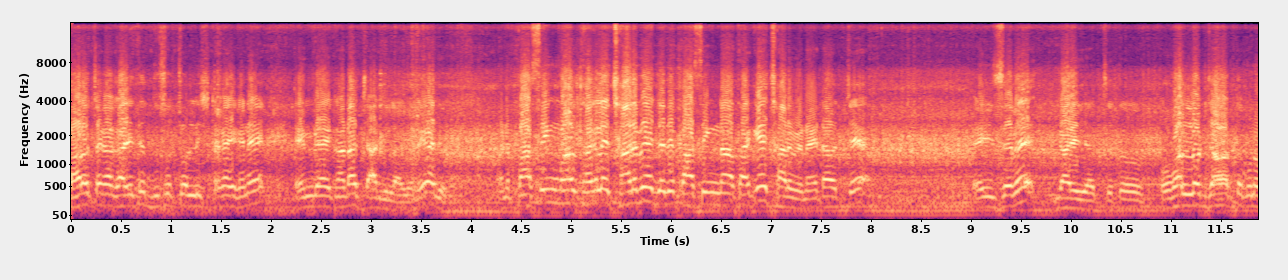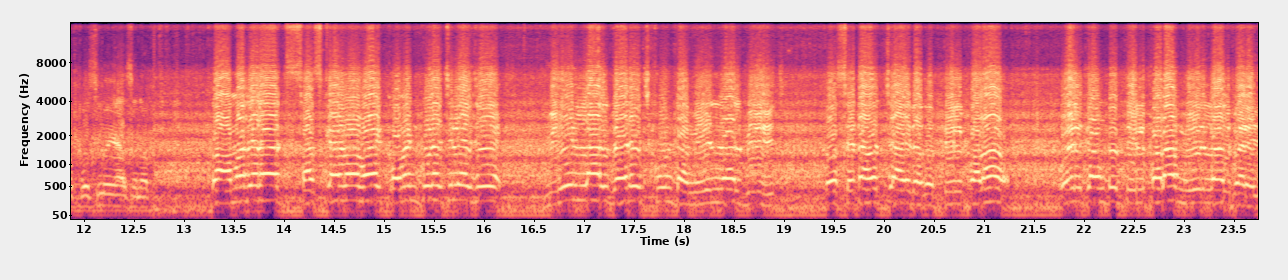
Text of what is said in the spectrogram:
বারো চাকা গাড়িতে দুশো চল্লিশ টাকা এখানে এমবিআই কাঁটার চার্জ লাগে, ঠিক আছে? মানে পাসিং মাল থাকলে ছাড়বে, যদি পাসিং না থাকে, ছাড়বে না। এটা হচ্ছে এই হিসেবে গাড়ি যাচ্ছে। তো ওভারলোড যাওয়ার তো কোনো প্রশ্নই আসে না। তো আমাদের এক সাবস্ক্রাইবার ভাই কমেন্ট করেছিল যে মিহিরলাল ব্যারেজ কোনটা? মিহিরলাল ব্রিজ তো সেটা হচ্ছে এই দেখো, Telpara. Welcome to Telpara Mihirlal barrage.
